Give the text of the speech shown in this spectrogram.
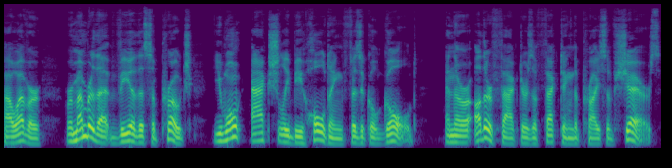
However, remember that via this approach, you won't actually be holding physical gold, and there are other factors affecting the price of shares,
